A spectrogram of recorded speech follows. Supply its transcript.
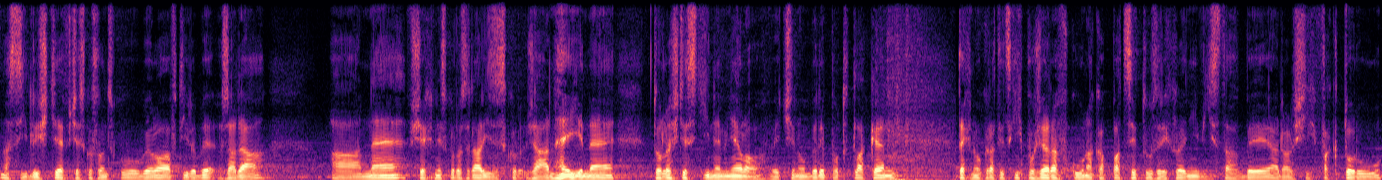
na sídliště v Československu bylo v té době řada a ne všechny, skoro se dá říct, skoro žádné jiné tohle štěstí nemělo. Většinou byly pod tlakem technokratických požadavků na kapacitu, zrychlení výstavby a dalších faktorů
